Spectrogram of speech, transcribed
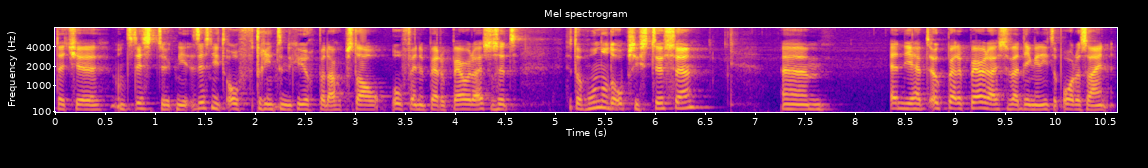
Dat je, want het is natuurlijk niet, het is niet of 23 uur per dag op stal of in een paddock paradise. Er zit, zitten honderden opties tussen. Um, en je hebt ook Paddock Paradise waar dingen niet op orde zijn.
